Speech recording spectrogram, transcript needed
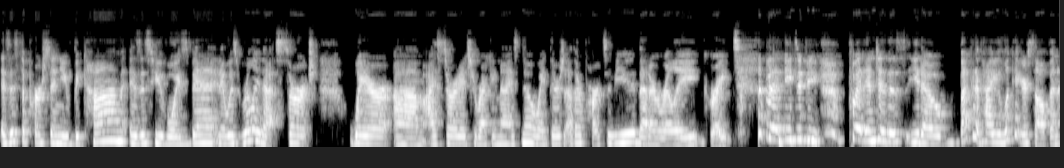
is this the person you've become? Is this who you've always been? And it was really that search where um, I started to recognize, no, wait, there's other parts of you that are really great that need to be put into this, you know, bucket of how you look at yourself. And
